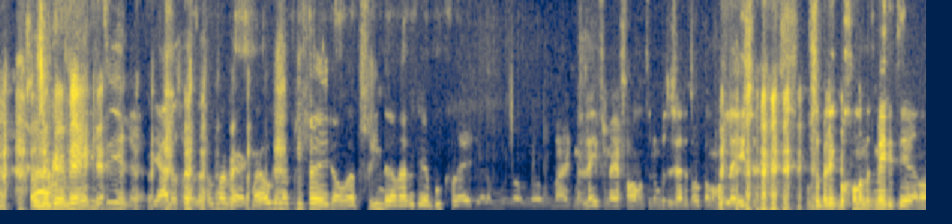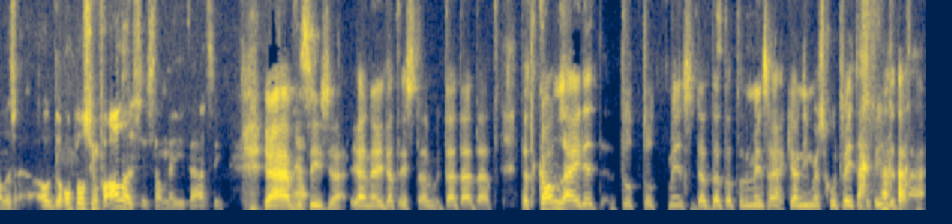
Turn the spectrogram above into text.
dat is ook een werk, hè? Ja, dat is, wel, dat is ook mijn werk. Maar ook in mijn privé, dan heb vrienden, dan heb ik weer een boek gelezen. En dan, dan, dan, waar ik mijn leven mee verhandeld. En dan moeten zij dat ook allemaal lezen. of dan ben ik begonnen met mediteren. En dan is oh, de oplossing voor alles is dan meditatie. Ja, precies. Ja. ja, nee, dat, is, dat, dat, dat, dat, dat kan leiden tot, tot mensen, dat, dat, dat de mensen eigenlijk jou niet meer zo goed weten te vinden daarna.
